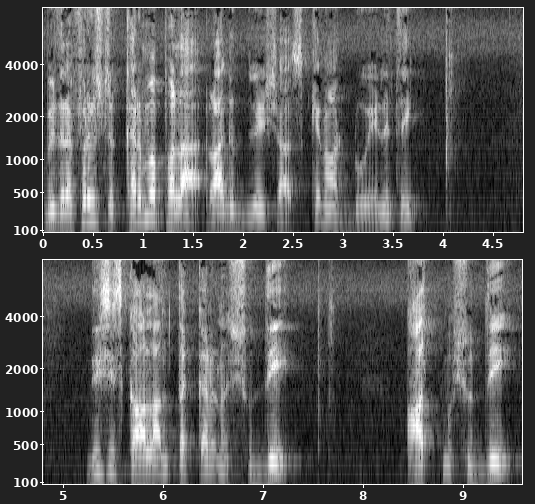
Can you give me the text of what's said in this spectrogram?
With reference to karma phala, ragadveshas cannot do anything. This is called antakarana shuddhi, atma shuddhi,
